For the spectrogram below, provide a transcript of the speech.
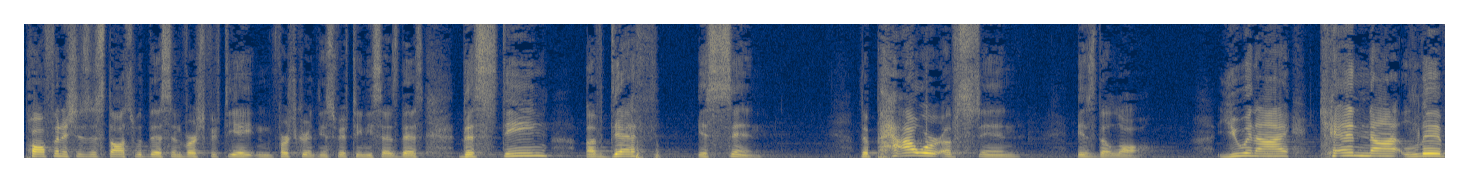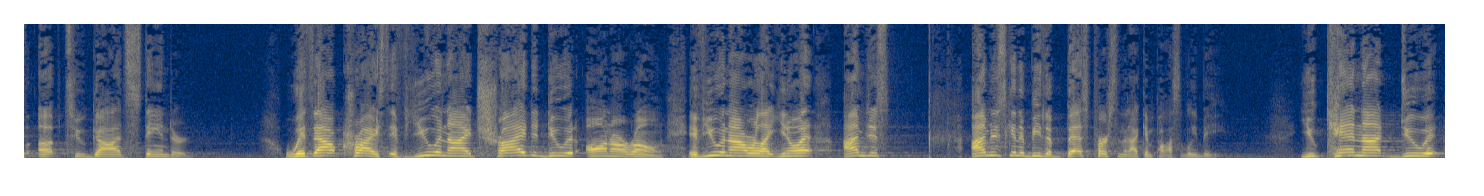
Paul finishes his thoughts with this in verse 58 in 1 Corinthians 15. He says this The sting of death is sin the power of sin is the law. You and I cannot live up to God's standard. Without Christ, if you and I tried to do it on our own, if you and I were like, you know what, I'm just, I'm just going to be the best person that I can possibly be. You cannot do it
